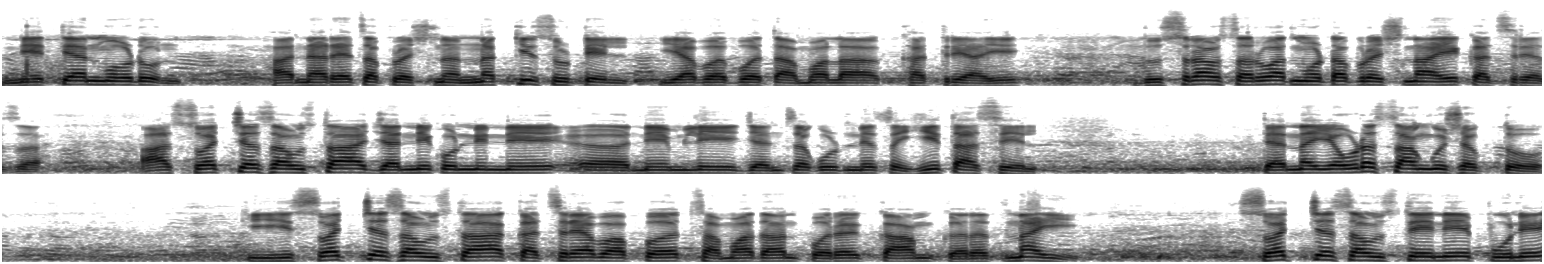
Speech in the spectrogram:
नेत्यांमधून हा नऱ्याचा प्रश्न नक्की सुटेल याबाबत आम्हाला खात्री आहे. दुसरा सर्वात मोठा प्रश्न आहे कचऱ्याचा. आज स्वच्छ संस्था ज्यांनी कोणी ने नेमली ज्यांचं कुठण्याचं हित असेल त्यांना एवढंच सांगू शकतो की ही स्वच्छ संस्था कचऱ्याबाबत समाधानपरक काम करत नाही. स्वच्छ संस्थेने पुणे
